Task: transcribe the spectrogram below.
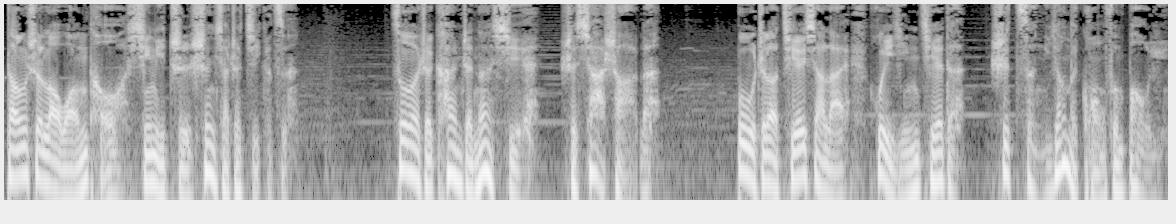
当时老王头心里只剩下这几个字，坐着看着那血。是吓傻了，不知道接下来会迎接的是怎样的狂风暴雨。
